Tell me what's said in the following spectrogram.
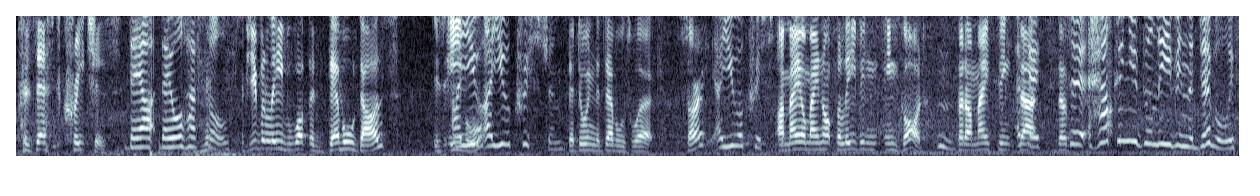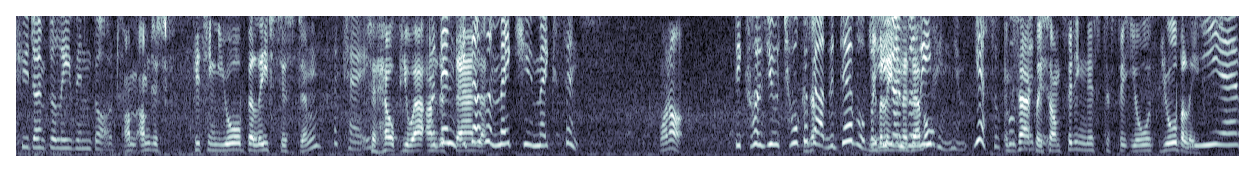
possessed creatures. they are. They all have souls. If you believe what the devil does is evil, Are you are you a Christian? they're doing the devil's work. Sorry? Are you a Christian? I may or may not believe in, in God, hmm. but I may think that okay. the, so how can you believe in the devil if you don't believe in God? I'm, I'm just fitting your belief system Okay. to help you out But then it doesn't that- make you make sense Why not? Because you talk about the devil, but you, in don't the believe devil? in him. Yes, of course Exactly. So I'm fitting this to fit your your beliefs. Yeah,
